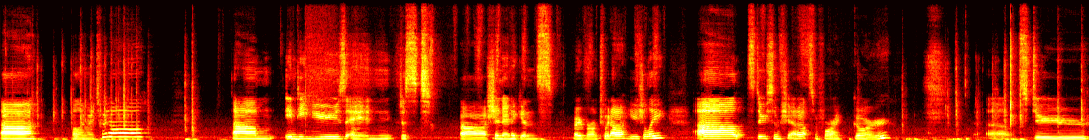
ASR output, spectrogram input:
Uh, follow my Twitter, um, indie news, and just uh, shenanigans over on Twitter usually. Uh, let's do some shout outs before I go. Uh, let's do,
